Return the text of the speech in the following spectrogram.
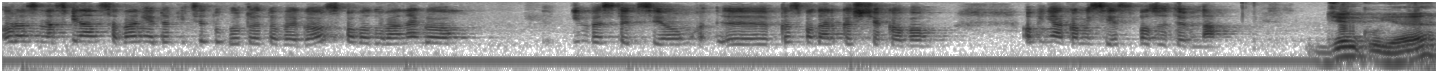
oraz na sfinansowanie deficytu budżetowego spowodowanego inwestycją y, w gospodarkę ściekową. Opinia komisji jest pozytywna. Dziękuję.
